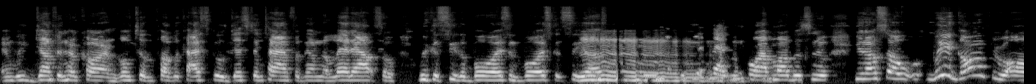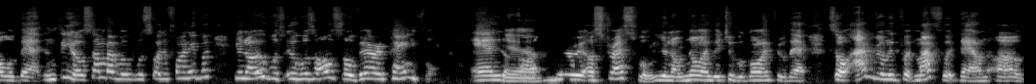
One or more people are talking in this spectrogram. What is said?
and we jump in her car and go to the public high school just in time for them to let out, so we could see the boys and boys could see us. Mm-hmm. that before our mothers knew, you know. So we had gone through all of that, and you know, some of it was sort of funny, but you know, it was it was also very painful and uh, yeah. uh, very uh, stressful, you know, knowing that you were going through that. So I really put my foot down. Uh,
